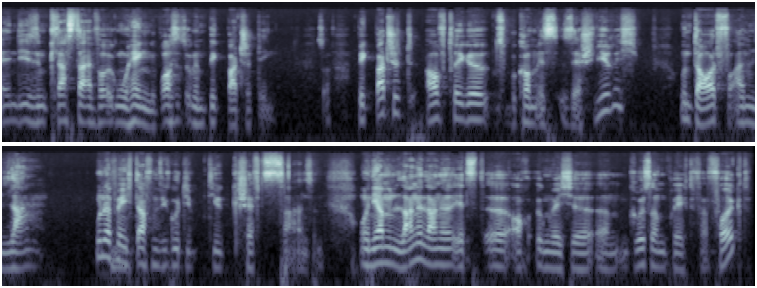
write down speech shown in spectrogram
in diesem Cluster einfach irgendwo hängen. Du brauchst jetzt irgendein Big-Budget-Ding. So. Big-Budget-Aufträge zu bekommen ist sehr schwierig und dauert vor allem lang. Unabhängig davon, wie gut die, die Geschäftszahlen sind. Und die haben lange, lange jetzt äh, auch irgendwelche ähm, größeren Projekte verfolgt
